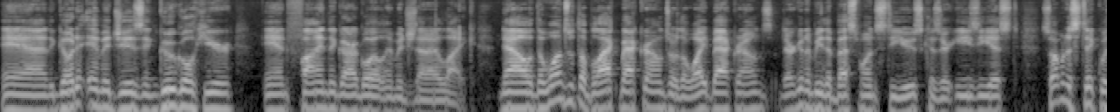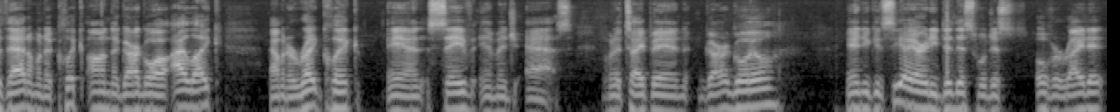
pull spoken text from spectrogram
and go to images in Google here and find the gargoyle image that I like. Now, the ones with the black backgrounds or the white backgrounds, they're going to be the best ones to use because they're easiest. So I'm going to stick with that. I'm going to click on the gargoyle I like. I'm going to right click and save image as. I'm going to type in gargoyle and you can see I already did this. We'll just overwrite it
